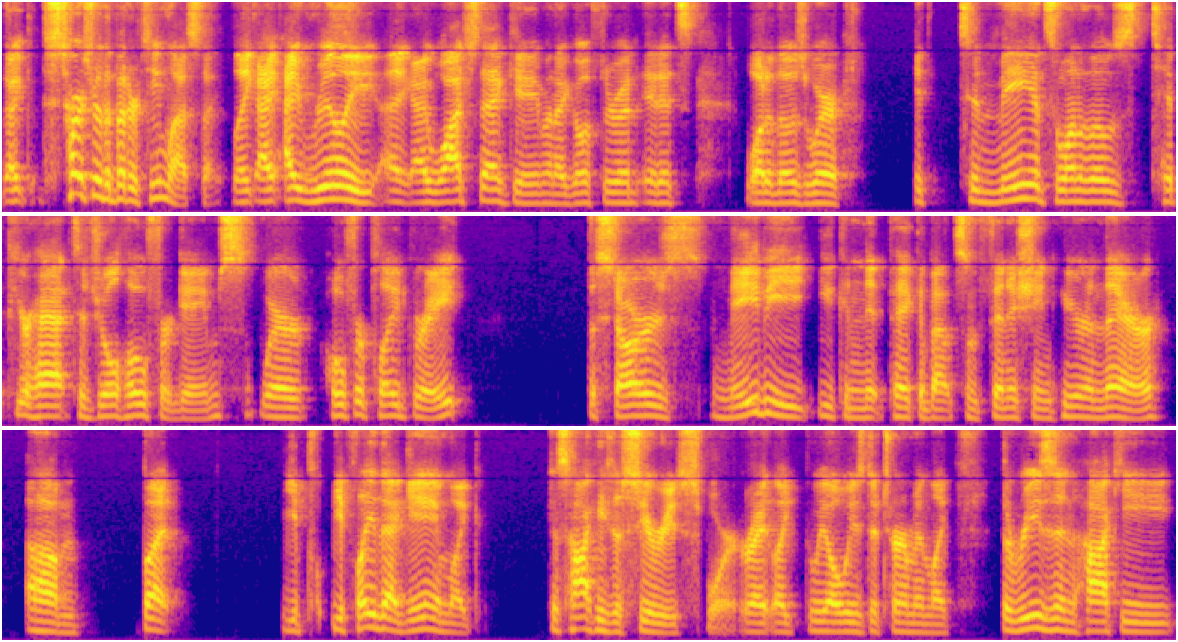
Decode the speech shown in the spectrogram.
like Stars were the better team last night. Like I, I really I, I watched that game and I go through it and it's one of those where it to me it's one of those tip your hat to Joel Hofer games where Hofer played great. The Stars maybe you can nitpick about some finishing here and there, um, but you you play that game like because hockey's a series sport, right? Like we always determine like the reason hockey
